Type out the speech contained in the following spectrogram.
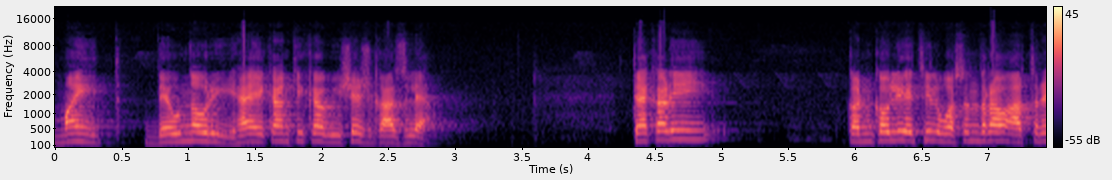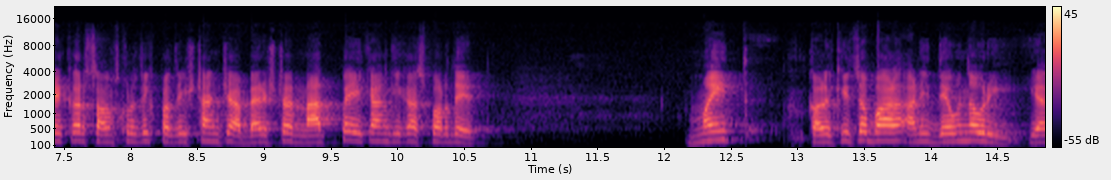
मैत देवनवरी ह्या एकांकिका विशेष गाजल्या. त्या काळी कणकवली येथील वसंतराव आचरेकर सांस्कृतिक प्रतिष्ठानच्या बॅरिस्टर नाथपे एकांकिका स्पर्धेत मैत कळकीचं बाळ आणि देवनवरी या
